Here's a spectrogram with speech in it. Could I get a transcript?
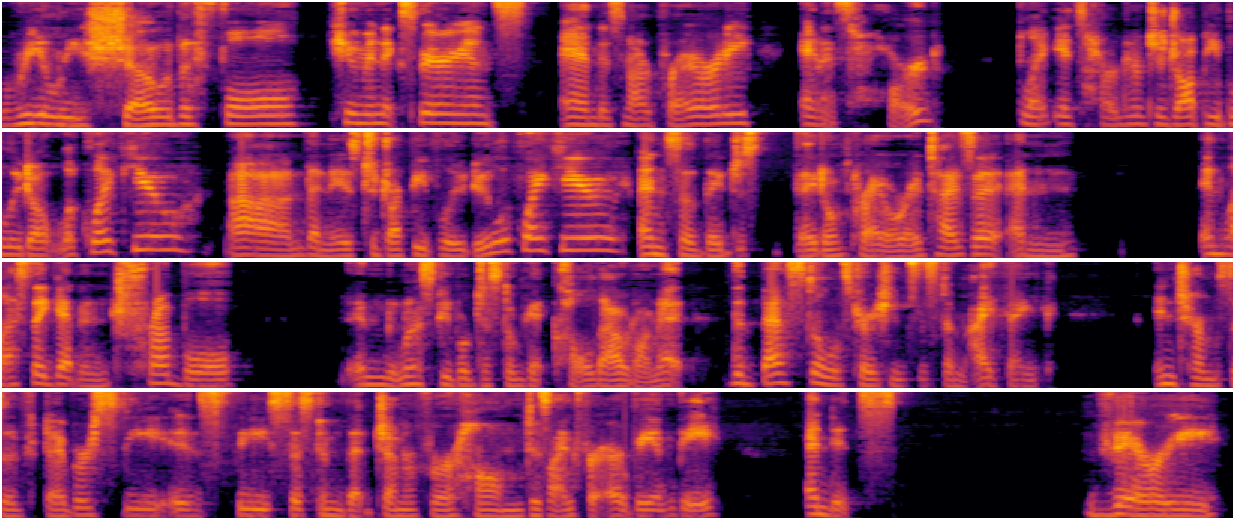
really show the full human experience and it's not a priority and it's hard. Like it's harder to draw people who don't look like you um, than it is to draw people who do look like you. And so they just they don't prioritize it. And unless they get in trouble and most people just don't get called out on it. The best illustration system i think in terms of diversity is the system that jennifer Hom designed for airbnb. And it's very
